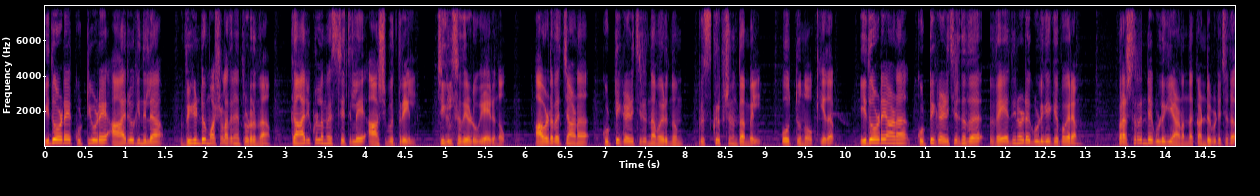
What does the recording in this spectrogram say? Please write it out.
ഇതോടെ കുട്ടിയുടെ ആരോഗ്യനില വീണ്ടും വഷളതിനെ തുടർന്ന് കാരിക്കുളം എസ്റ്റേറ്റിലെ ആശുപത്രിയിൽ ചികിത്സ തേടുകയായിരുന്നു. അവിടെ വെച്ചാണ് കുട്ടി കഴിച്ചിരുന്ന മരുന്നും പ്രിസ്ക്രിപ്ഷനും തമ്മിൽ ഒത്തുനോക്കിയത്. ഇതോടെയാണ് കുട്ടി കഴിച്ചിരുന്നത് വേദനയുടെ ഗുളികയ്ക്ക് പകരം പ്രഷറിന്റെ ഗുളികയാണെന്ന് കണ്ടുപിടിച്ചത്.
